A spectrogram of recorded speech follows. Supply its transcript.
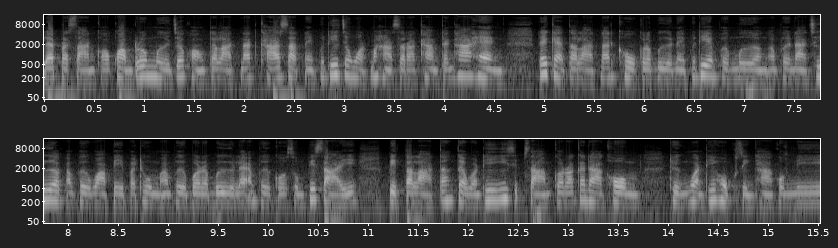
และประสานขอความร่วมมือเจ้าของตลาดนัดค้าสัตว์ในพื้นที่จังหวัดมหาสารคามทั้ง 5 แห่ง ได้แก่ตลาดนัดโคกระบือในพื้นที่อำเภอเมืองอำเภอนาเชือกอำเภอวาปีปทุมอำเภอบรบือ และอำเภอโกสุมพิสัย ปิดตลาดตั้งแต่วันที่ 23 กรกฎาคม ถึงวันที่ 6 สิงหาคมนี้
